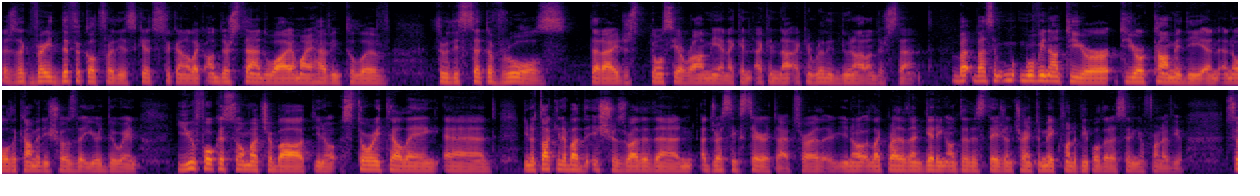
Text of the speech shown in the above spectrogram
It's like very difficult for these kids to kind of like understand why am I having to live through this set of rules that I just don't see around me and I can I can I can really do not understand. But Bassem, moving on to your to your comedy and, and all the comedy shows that you're doing, you focus so much about you know storytelling and you know talking about the issues rather than addressing stereotypes, right? You know, like rather than getting onto the stage and trying to make fun of people that are sitting in front of you. So,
